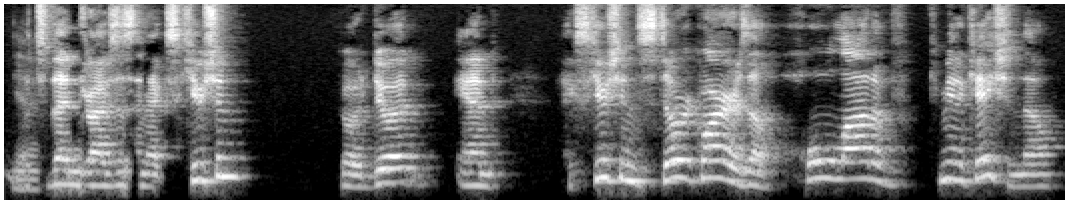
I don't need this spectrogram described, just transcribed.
yeah. which then drives us in execution. Go do it. And execution still requires a whole lot of communication, though,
